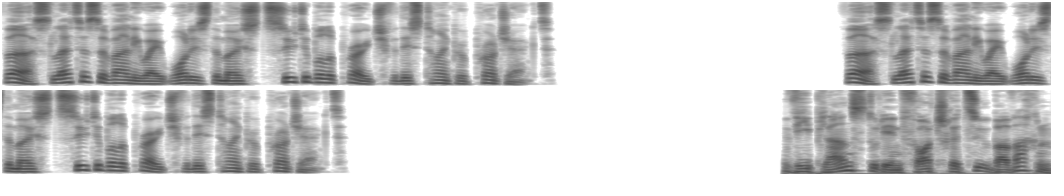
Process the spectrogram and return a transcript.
First, let us evaluate what is the most suitable approach for this type of project. First, let us evaluate what is the most suitable approach for this type of project. Wie planst du den Fortschritt zu überwachen?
